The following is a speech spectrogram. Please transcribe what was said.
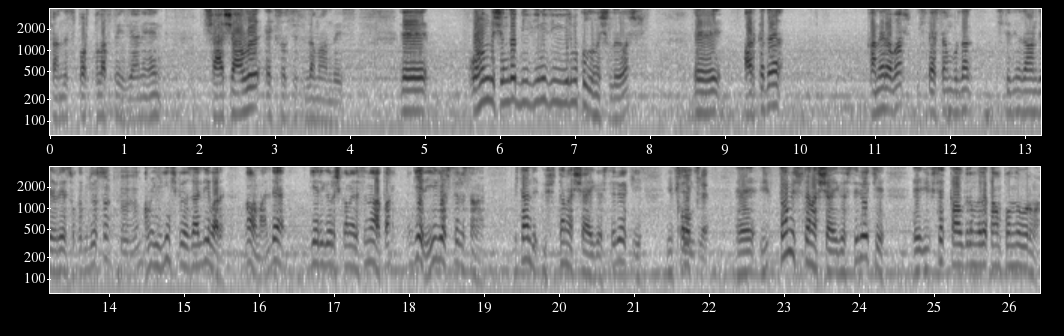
Şu anda Sport Plus'tayız yani en şaşalı egzoz sesi zamandayız. Ee, onun dışında bildiğimiz i20 kullanışlılığı var. Ee, arkada kamera var. İstersen buradan istediğin zaman devreye sokabiliyorsun. Hı hı. Ama ilginç bir özelliği var. Normalde geri görüş kamerası ne yapar? Geriyi gösterir sana. Bir tane de üstten aşağıya gösteriyor ki yüksek Komple. e, tam üstten aşağıya gösteriyor ki e, yüksek kaldırımlara tamponlu vurma.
